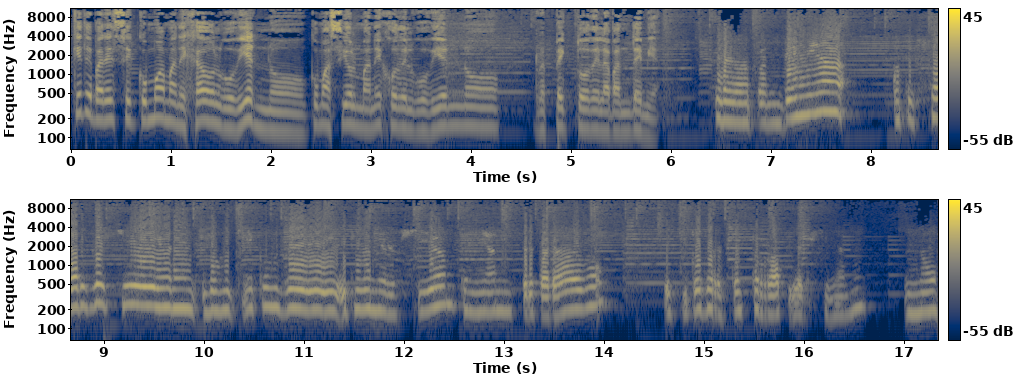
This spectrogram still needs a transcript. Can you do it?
¿Qué te parece cómo ha manejado el gobierno, cómo ha sido el manejo del gobierno respecto de la pandemia? La pandemia, a pesar de que los equipos de epidemiología tenían preparado equipos de respuesta rápida, que se no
